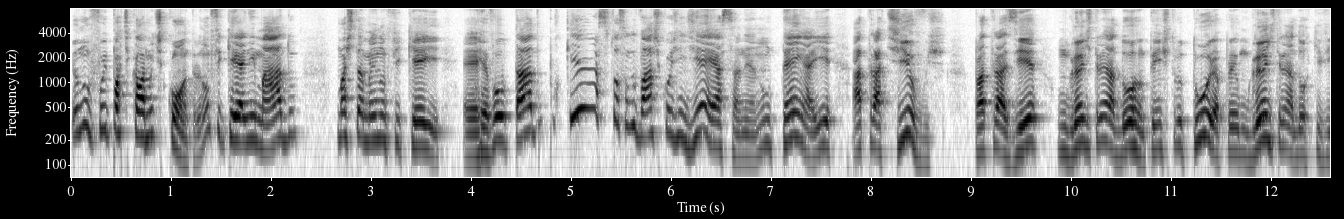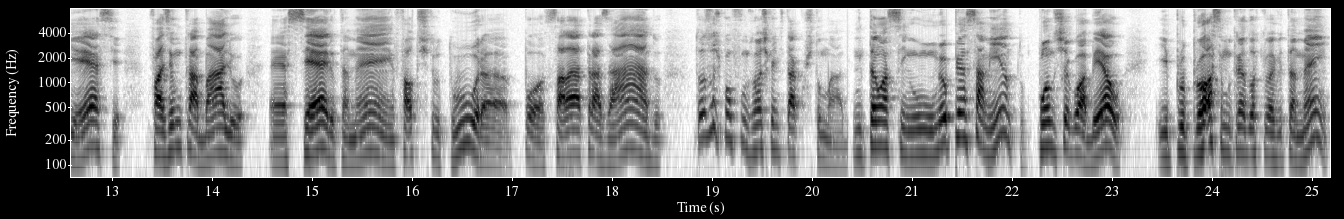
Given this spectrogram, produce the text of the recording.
eu não fui particularmente contra. não fiquei animado, mas também não fiquei é, revoltado, porque a situação do Vasco hoje em dia é essa, né? Não tem aí atrativos para trazer um grande treinador, não tem estrutura para um grande treinador que viesse fazer um trabalho é, sério também, falta estrutura, pô, salário atrasado, todas as confusões que a gente está acostumado. Então, assim, o meu pensamento, quando chegou a Abel, e para o próximo treinador que vai vir também,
